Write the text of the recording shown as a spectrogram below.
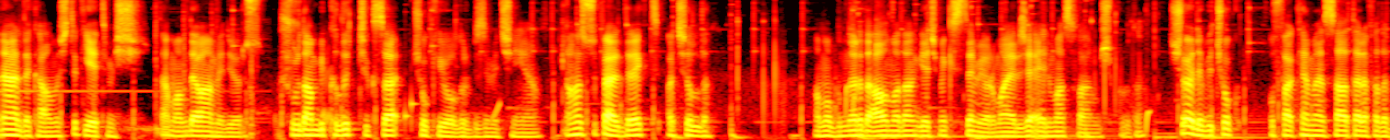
Nerede kalmıştık? 70. Tamam devam ediyoruz. Şuradan bir kılıç çıksa çok iyi olur bizim için ya. Aha süper direkt açıldı. Ama bunları da almadan geçmek istemiyorum. Ayrıca elmas varmış burada. Şöyle bir çok ufak hemen sağ tarafa da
